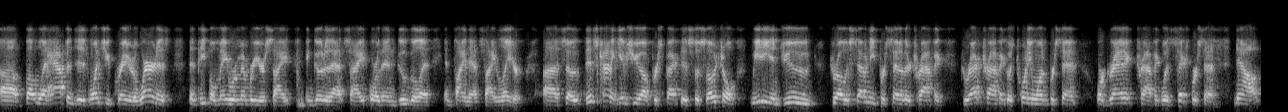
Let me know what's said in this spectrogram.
Uh, but what happens is once you've created awareness, then people may remember your site and go to that site or then Google it and find that site later. Uh, so this kind of gives you a perspective. So social media in June drove 70% of their traffic. Direct traffic was 21%. Organic traffic was 6%. Now,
